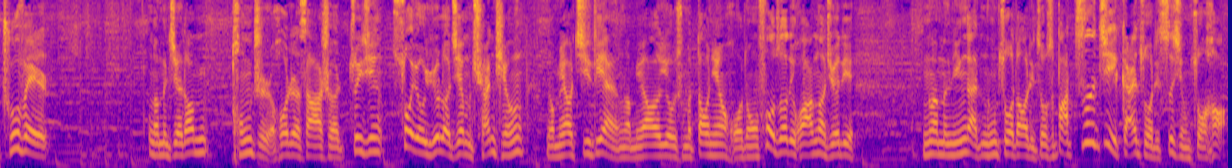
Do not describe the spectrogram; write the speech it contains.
除非我们接到通知或者啥说最近所有娱乐节目全停，我们要祭奠，我们要有什么悼念活动，否则的话，我觉得。我们应该能做到的，就是把自己该做的事情做好，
